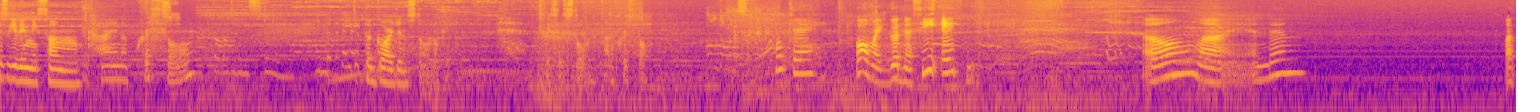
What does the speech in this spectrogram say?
She's giving me some kind of crystal. The Guardian Stone, okay. It's a stone, not a crystal. Okay. Oh my goodness, he ate me. Oh my, and then... What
